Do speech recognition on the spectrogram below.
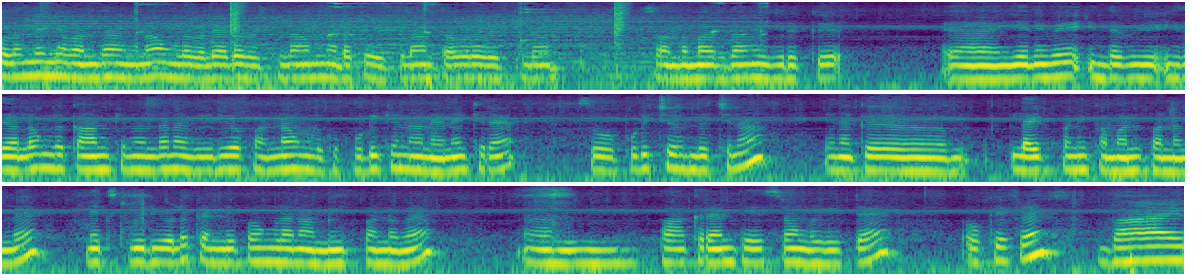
குழந்தைங்க வந்தாங்கன்னா அவங்கள விளையாட வைக்கலாம் நடக்க வைக்கலாம் தவற வைக்கலாம். ஸோ அந்த மாதிரி தாங்க இருக்குது எனிவே இந்த வீ இதெல்லாம் உங்களுக்கு காமிக்கணும்னு தான் நான் வீடியோ பண்ணால் உங்களுக்கு பிடிக்கும் நான் நினைக்கிறேன். ஸோ பிடிச்சிருந்துச்சுன்னா எனக்கு லைக் பண்ணி கமெண்ட் பண்ணுங்கள் நெக்ஸ்ட் வீடியோவில் கண்டிப்பாக உங்களை நான் மீட் பண்ணுவேன். பார்க்குறேன் பேசுகிறேன் உங்கள்கிட்ட ஓகே ஃப்ரெண்ட்ஸ் பாய்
